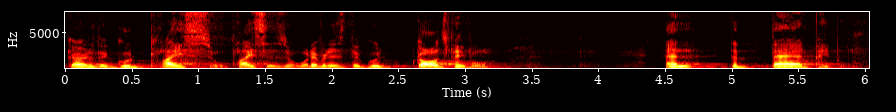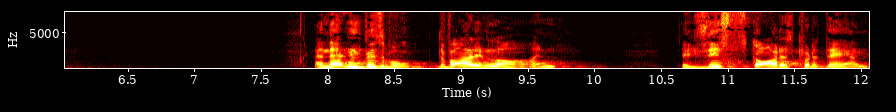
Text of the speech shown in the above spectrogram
go to the good place or places or whatever it is, the good God's people, and the bad people. And that invisible dividing line exists, God has put it down.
